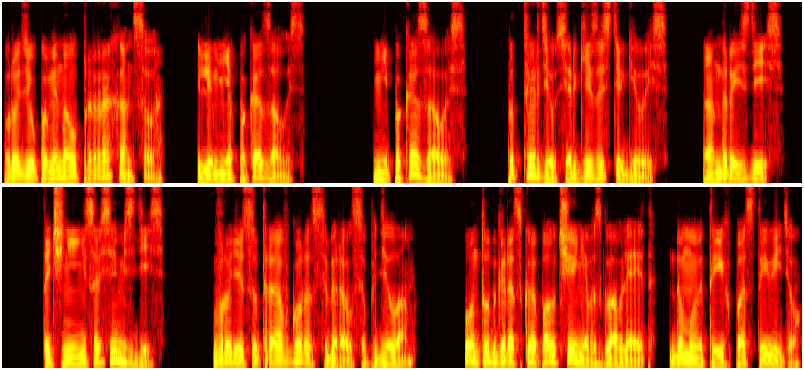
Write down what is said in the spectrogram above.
вроде упоминал про Раханцева. Или мне показалось? Не показалось. Подтвердил Сергей, застегиваясь. Андрей здесь. Точнее, не совсем здесь. Вроде с утра в город собирался по делам. Он тут городское ополчение возглавляет. Думаю, ты их посты видел.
